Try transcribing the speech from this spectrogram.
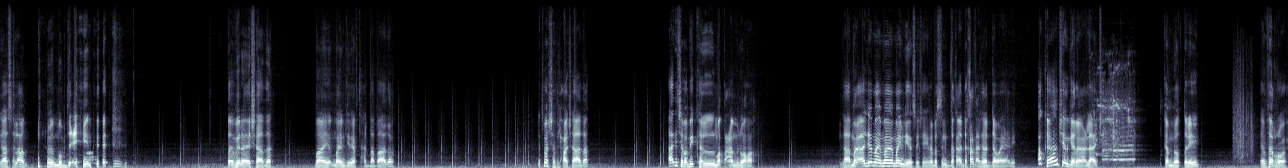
يا سلام. مبدعين. طيب هنا إيش هذا؟ ما. ما يمديني أفتح الباب هذا. نتمشى في الحوش هذا. هذه شبابيك المطعم من ورا. لا ما أجل ما ما, ما يمديني أسوي شيء أنا بس دخ- دخلت عشان الدواء يعني. أوكي أهم شيء لقينا علاج. نكمل الطريق. فين نروح؟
